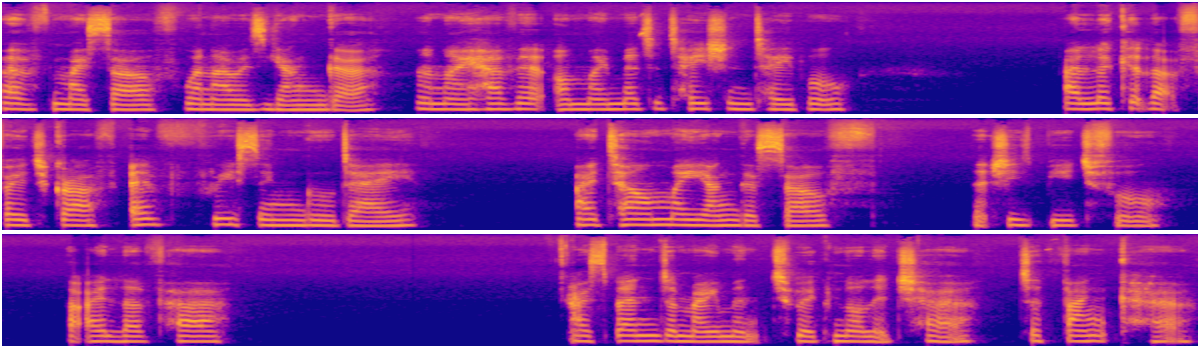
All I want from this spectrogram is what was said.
of myself when I was younger, and I have it on my meditation table. I look at that photograph every single day. I tell my younger self that she's beautiful, that I love her. I spend a moment to acknowledge her, to thank her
